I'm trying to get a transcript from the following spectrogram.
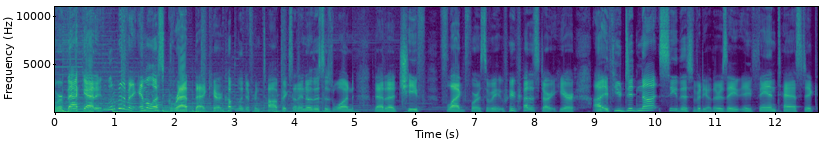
We're back at it. A little bit of an MLS grab bag here, a couple of different topics, and I know this is one that uh, Chief flagged for us, so we, we've got to start here. Uh, if you did not see this video, there is a, a fantastic,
